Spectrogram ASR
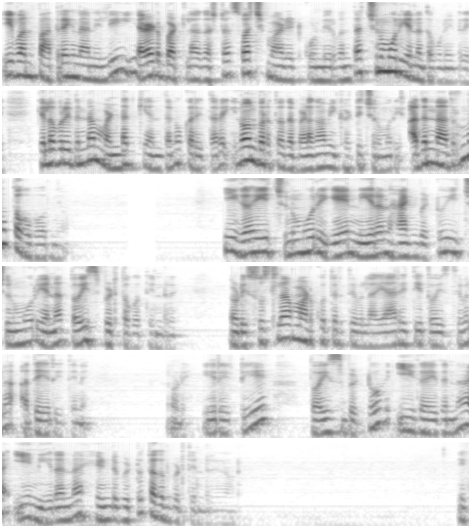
ಈಗ ಒಂದು ಪಾತ್ರೆಗೆ ನಾನಿಲ್ಲಿ ಎರಡು ಬಟ್ಲಾಗಷ್ಟು ಸ್ವಚ್ಛ ಮಾಡಿಟ್ಕೊಂಡಿರುವಂಥ ಚುರುಮುರಿಯನ್ನು ತೊಗೊಂಡಿದ್ರಿ ಕೆಲವರು ಇದನ್ನು ಮಂಡಕ್ಕಿ ಅಂತಲೂ ಕರೀತಾರೆ. ಇನ್ನೊಂದು ಬರ್ತದೆ ಬೆಳಗಾವಿ ಗಟ್ಟಿ ಚುರುಮುರಿ. ಅದನ್ನಾದ್ರೂ ತೊಗೋಬೋದು ನೀವು. ಈಗ ಈ ಚುರುಮುರಿಗೆ ನೀರನ್ನು ಹಾಕಿಬಿಟ್ಟು ಈ ಚುರುಮುರಿಯನ್ನು ತೊಯಿಸ್ಬಿಟ್ಟು ತೊಗೋತೀನಿ ರೀ ನೋಡಿ ಸುಸ್ಲಾಗಿ ಮಾಡ್ಕೋತಿರ್ತೀವಲ್ಲ ಯಾವ ರೀತಿ ತೊಯಿಸ್ತೀವಲ್ಲ, ಅದೇ ರೀತಿನೇ. ನೋಡಿ ಈ ರೀತಿ ತೊಯ್ಸಿಬಿಟ್ಟು ಈಗ ಇದನ್ನು ಈ ನೀರನ್ನು ಹಿಂಡಿಬಿಟ್ಟು ತೆಗೆದುಬಿಡ್ತೀನಿ ರೀ ಈಗ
